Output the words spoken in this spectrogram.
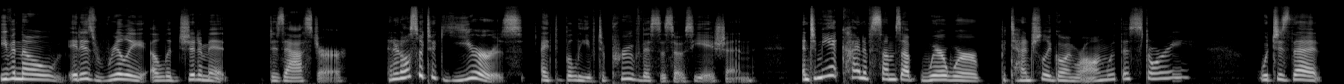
even though it is really a legitimate disaster. And it also took years, I believe, to prove this association. And to me, it kind of sums up where we're potentially going wrong with this story, which is that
